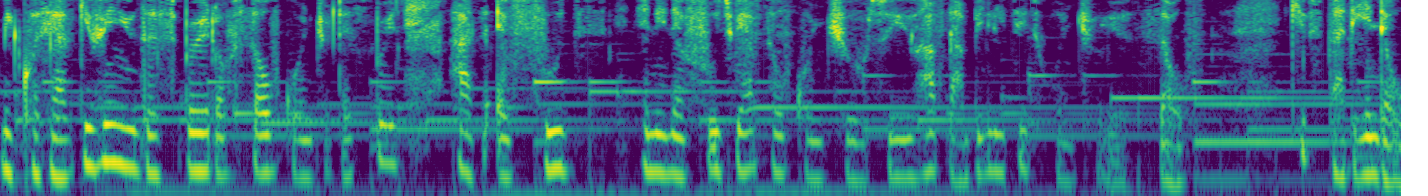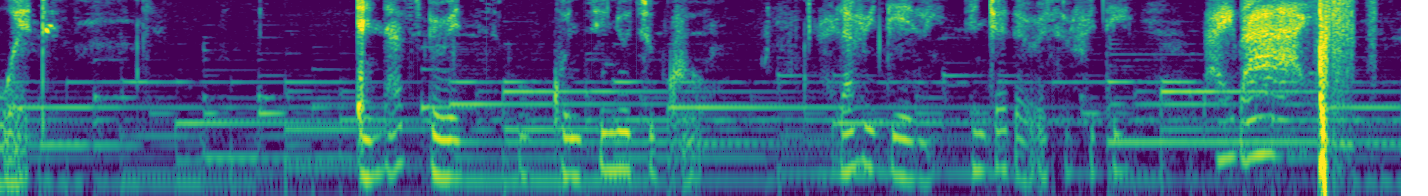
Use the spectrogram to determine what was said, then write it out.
because He has given you the spirit of self control. The spirit has a fruit, and in a fruit, we have self control. So you have the ability to control yourself. Keep studying the word, and that spirit will continue to grow. I love you dearly. Enjoy the rest of your day. Bye bye.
